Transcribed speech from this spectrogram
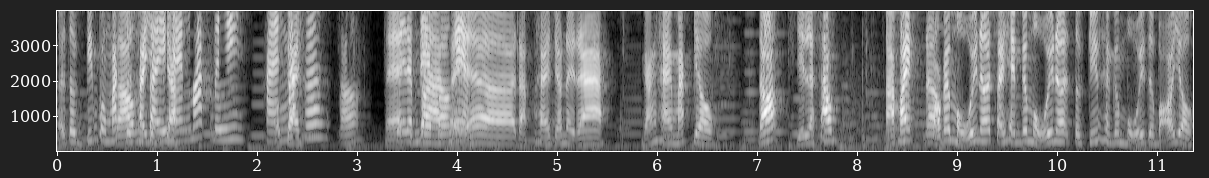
để tôi kiếm con mắt tôi xây xây cho. hang mắt đi. Hang Ok. mắt á. Đó. Nè Xây chúng ta sẽ ờ, đập hai chỗ này ra. Gắn hai mắt vô. Đó vậy là xong à khoan Đâu? còn cái mũi nữa xây thêm cái mũi nữa tôi kiếm thêm cái mũi tôi bỏ vô.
